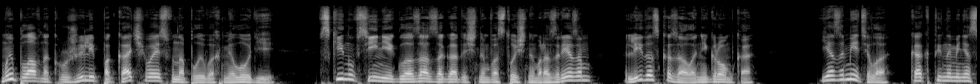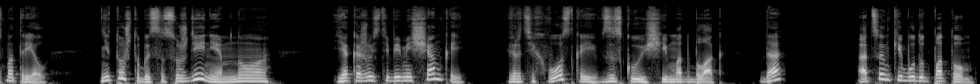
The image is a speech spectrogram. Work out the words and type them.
Мы плавно кружили, покачиваясь в наплывах мелодии. Вскинув синие глаза с загадочным восточным разрезом, Лида сказала негромко. Я заметила, как ты на меня смотрел. Не то чтобы с осуждением, но... Я кажусь тебе мещанкой? Вертихвосткой, взыскующей матблак, да? Оценки будут потом,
